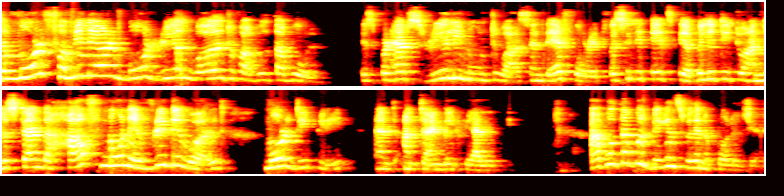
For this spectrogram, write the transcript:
the more familiar, more real world of Abol Tabol is perhaps really known to us, and therefore it facilitates the ability to understand the half known everyday world more deeply and untangle reality. Abol Tabol begins with an apologia.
